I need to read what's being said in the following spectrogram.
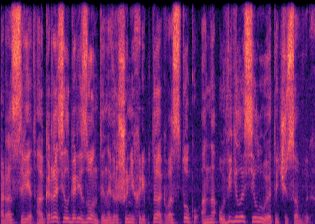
Рассвет окрасил горизонт, и на вершине хребта к востоку она увидела силуэты часовых.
